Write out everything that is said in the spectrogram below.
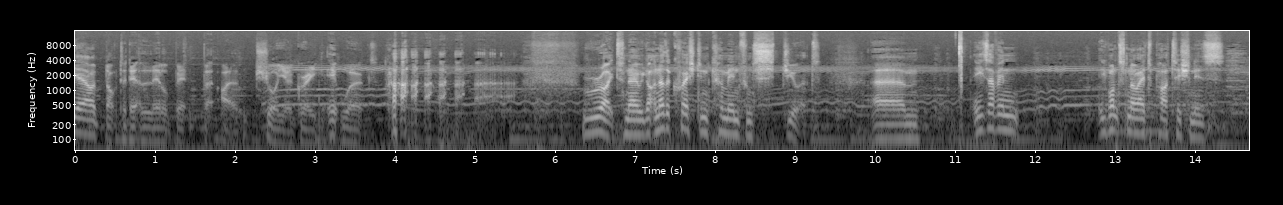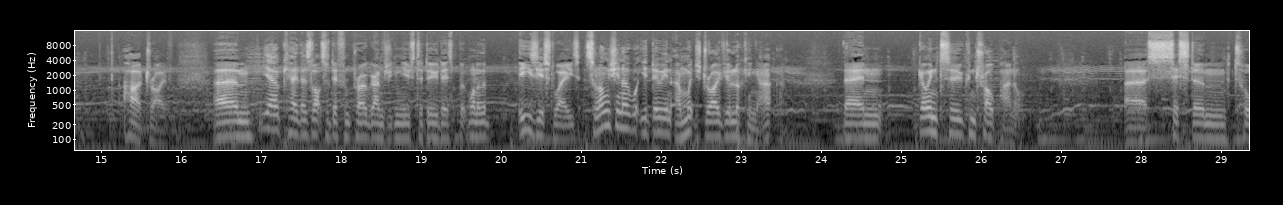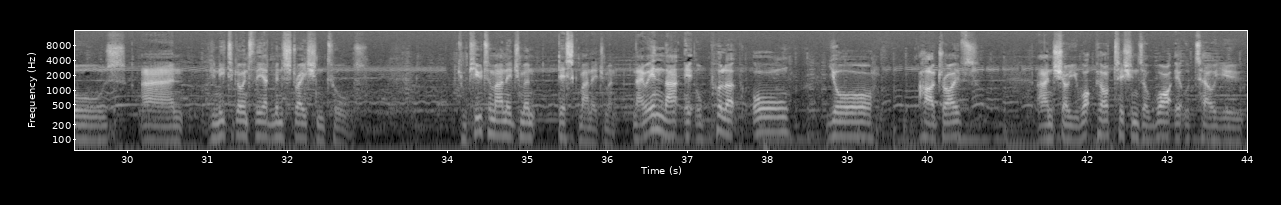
Yeah, I've doctored it a little bit, but I'm sure you agree. It works. right, now we got another question come in from Stuart. Um, he's having. He wants to know how to partition his hard drive. Um, yeah, okay, there's lots of different programs you can use to do this, but one of the easiest ways, so long as you know what you're doing and which drive you're looking at, then go into Control Panel uh, system tools and you need to go into the administration tools. Computer management disk management. Now in that it'll pull up all your hard drives and show you what partitions are what. It will tell you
